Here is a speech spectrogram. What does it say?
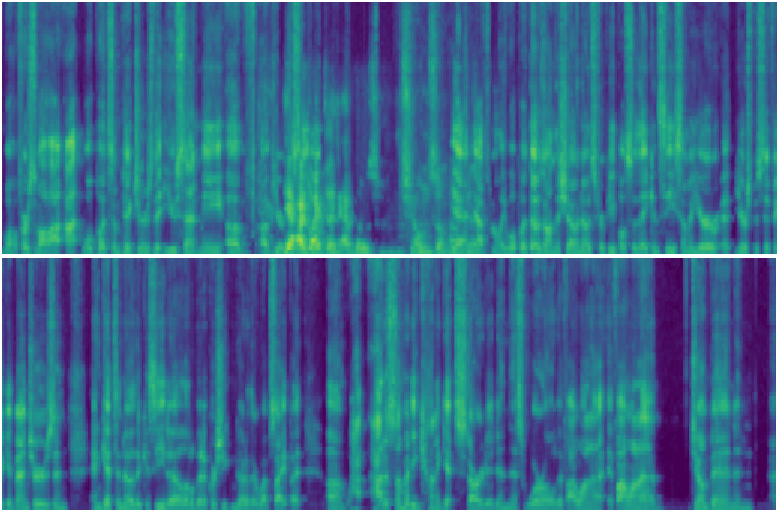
well first of all I, I we'll put some pictures that you sent me of of your Yeah, I'd like to have those shown somehow. yeah, definitely. We'll put those on the show notes for people so they can see some of your uh, your specific adventures and and get to know the casita a little bit. Of course you can go to their website but um how, how does somebody kind of get started in this world? If i want to if i want to jump in and uh,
